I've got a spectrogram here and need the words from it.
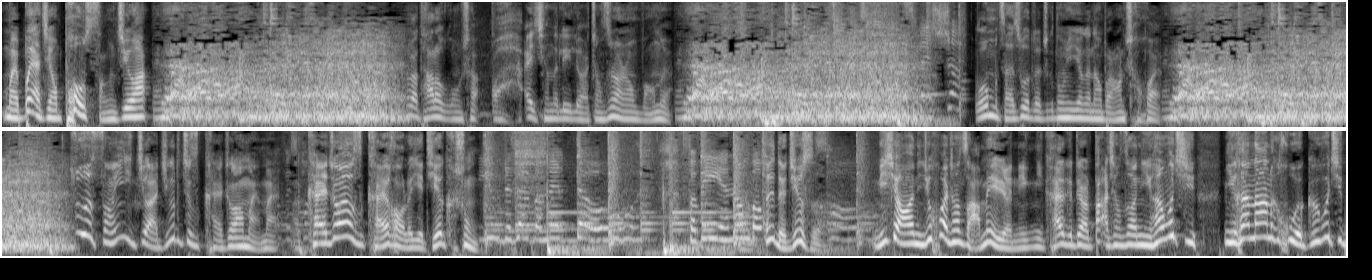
买半斤泡生姜。她老公说：“哇，爱情的力量真是让人温暖。”我们在做的这个东西应该能把人吃坏。做生意讲究的就是开张买卖，开张要是开好了，一天可顺。对的，就是。你想啊，你就换成咱们也，你你开了个店，大清早，你还我去，你还拿那个火锅，我去，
